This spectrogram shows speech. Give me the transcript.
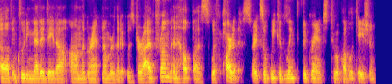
of including metadata on the grant number that it was derived from and help us with part of this, right? So we could link the grant to a publication.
